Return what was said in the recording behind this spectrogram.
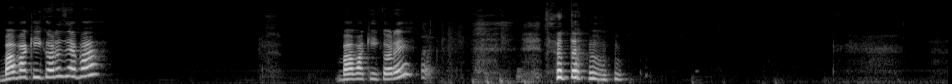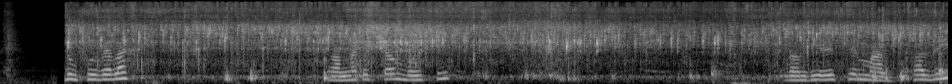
বাবা কি করে যাবা? বাবা কি করে? দুপুরবেলা রান্না করতাম বলছি রান্ধিয়ে দিয়েছে মাছ ভাজি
